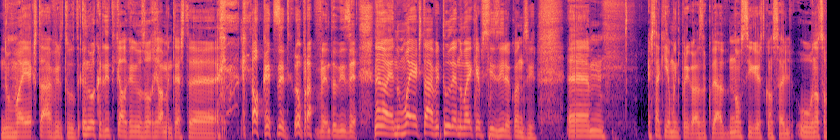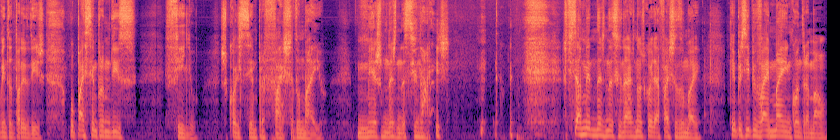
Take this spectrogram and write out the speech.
No meio é que está a virtude. Eu não acredito que alguém usou realmente esta. que alguém se tirou para a frente a dizer: Não, não, é no meio é que está a virtude, é no meio que é preciso ir a conduzir. Ahm, esta aqui é muito perigosa, cuidado, não siga este conselho. O nosso ouvinte António diz: O pai sempre me disse: Filho, escolhe sempre a faixa do meio, mesmo nas nacionais. Especialmente nas nacionais, não escolha a faixa do meio. Porque em princípio vai meio em contramão.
